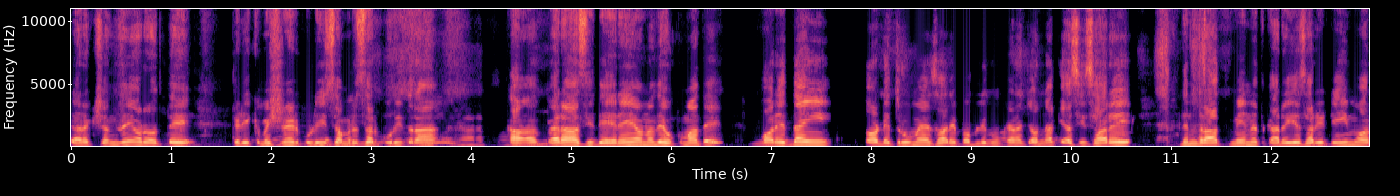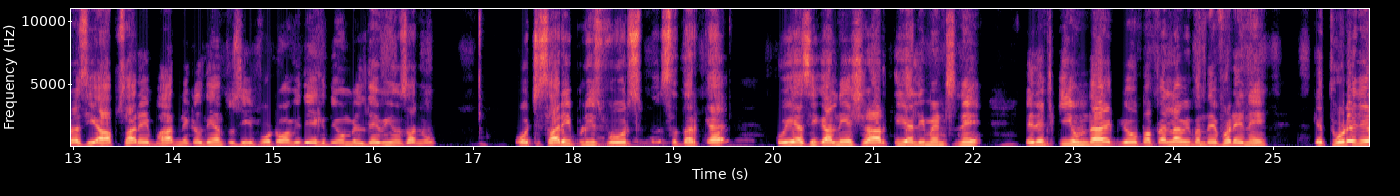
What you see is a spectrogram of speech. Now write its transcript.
ਡਾਇਰੈਕਸ਼ਨਸ ਨੇ ਔਰ ਉੱਤੇ ਜਿਹੜੀ ਕਮਿਸ਼ਨਰੇਟ ਪੁਲਿਸ ਅੰਮ੍ਰਿਤਸਰ ਪੂਰੀ ਤਰ੍ਹਾਂ ਪਹਿਰਾ ਅਸੀਂ ਦੇ ਰਹੇ ਹਾਂ ਉਹਨਾਂ ਦੇ ਹੁਕਮਾਂ ਤੇ। ਔਰ ਇਦਾਂ ਹੀ ਤੁਹਾਡੇ ਥਰੂ ਮੈਂ ਸਾਰੇ ਪਬਲਿਕ ਨੂੰ ਕਹਿਣਾ ਚਾਹੁੰਦਾ ਕਿ ਅਸੀਂ ਸਾਰੇ ਦਿਨ ਰਾਤ ਮਿਹਨਤ ਕਰ ਰਹੀ ਹੈ ਸਾਰੀ ਟੀਮ ਔਰ ਅਸੀਂ ਆਪ ਸਾਰੇ ਬਾਹਰ ਨਿਕਲਦੇ ਹਾਂ। ਤੁਸੀਂ ਫੋਟੋਆਂ ਵੀ ਦੇਖਦੇ ਹੋ, ਮਿਲਦੇ ਵੀ ਹੋ ਸਾਨੂੰ। ਉਹ ਚ ਸਾਰੀ ਪੁਲਿਸ ਫੋਰਸ ਸਤਰਕ ਹੈ। ਕੋਈ ਐਸੀ ਗੱਲ ਨਹੀਂ ਹੈ, ਸ਼ਰਾਰਤੀ ਐਲੀਮੈਂਟਸ ਨੇ। ਇਹਦੇ ਚ ਕੀ ਹੁੰਦਾ ਹੈ ਜੋ ਆਪਾਂ ਪਹਿਲਾਂ ਵੀ ਬੰਦੇ ਫੜੇ ਨੇ ਕਿ ਥੋੜੇ ਜੇ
